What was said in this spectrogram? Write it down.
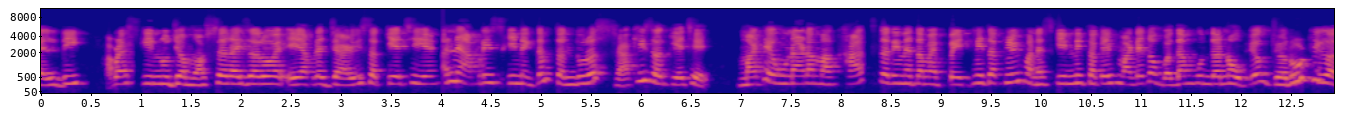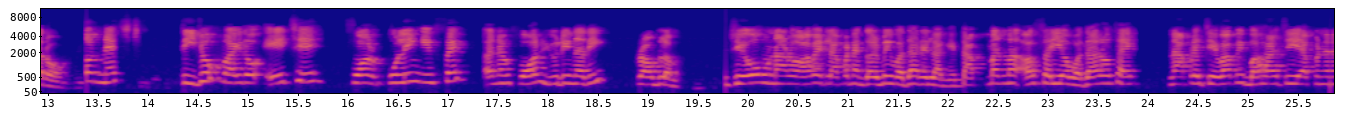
હેલ્ધી, આપણા સ્કિનનું જે મોઇશ્ચરાઇઝર હોય એ આપણે જાળવી શકીએ છીએ અને આપણી સ્કિન એકદમ તંદુરસ્ત રાખી શકીએ છીએ માટે ઉનાળામાં ખાસ કરીને તમે પેટની તકલીફ અને સ્કિનની તકલીફ માટે તો બદામ ગુંદરનો ઉપયોગ જરૂરથી કરો. તો નેક્સ્ટ ત્રીજો ફાયદો એ છે ફોર કુલિંગ ઇફેક્ટ અને ફોર યુરિનરી પ્રોબ્લેમ જેવો ઉનાળો આવે એટલે આપણને ગરમી વધારે લાગે. તાપમાનમાં અસહ્ય વધારો થાય ને આપણે જેવા બી બહાર જઈએ, આપણને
